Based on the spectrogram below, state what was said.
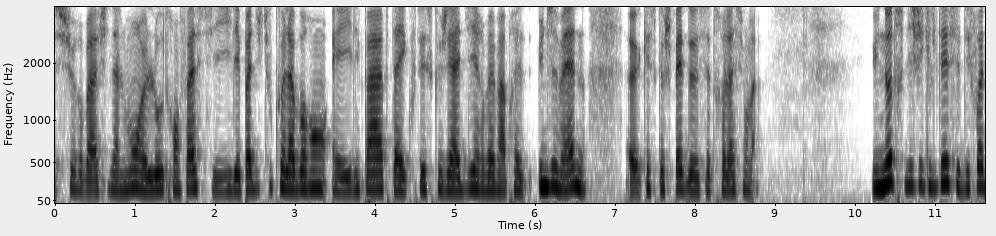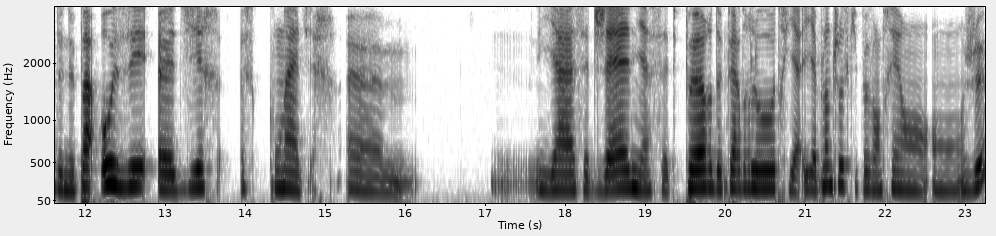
Sur bah, finalement l'autre en face, il n'est pas du tout collaborant et il n'est pas apte à écouter ce que j'ai à dire même après une semaine, euh, qu'est-ce que je fais de cette relation-là? Une autre difficulté, c'est des fois de ne pas oser euh, dire ce qu'on a à dire. Il y a cette gêne, il y a cette peur de perdre l'autre, il, y a, plein de choses qui peuvent entrer en, jeu,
